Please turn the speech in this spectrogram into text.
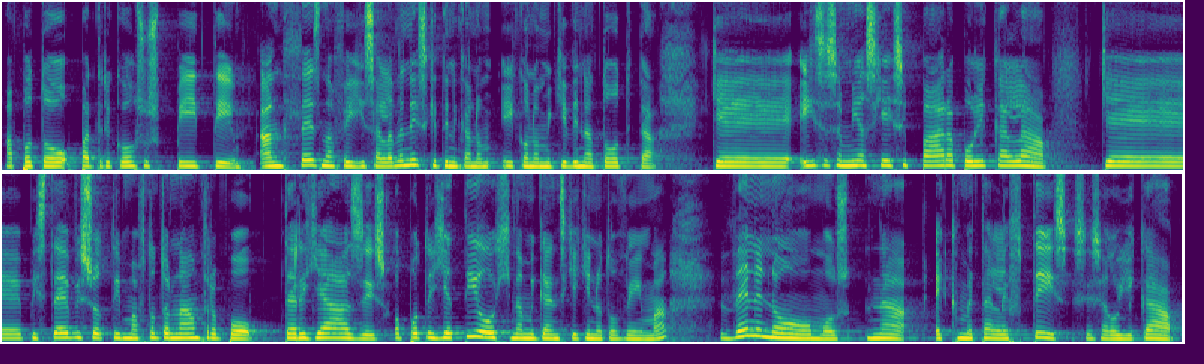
από το πατρικό σου σπίτι. Αν θες να φύγεις, αλλά δεν έχεις και την οικονομική δυνατότητα και είσαι σε μια σχέση πάρα πολύ καλά και πιστεύεις ότι με αυτόν τον άνθρωπο ταιριάζεις, οπότε γιατί όχι να μην κάνεις και εκείνο το βήμα. Δεν εννοώ όμως να εκμεταλλευτείς συσσαγωγικά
